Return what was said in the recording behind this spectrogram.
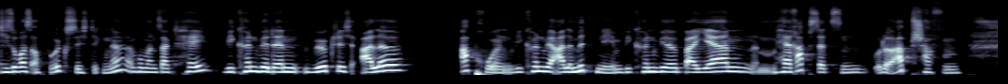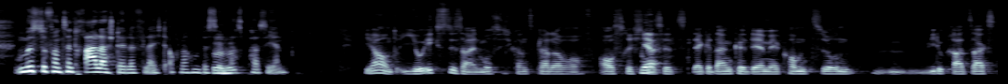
die sowas auch berücksichtigen, ne? wo man sagt, hey, wie können wir denn wirklich alle abholen? Wie können wir alle mitnehmen? Wie können wir Barrieren ähm, herabsetzen oder abschaffen? Müsste von zentraler Stelle vielleicht auch noch ein bisschen mhm. was passieren. Ja, und UX-Design muss ich ganz klar darauf ausrichten. Ja. Das ist jetzt der Gedanke, der mir kommt, Sören, wie du gerade sagst,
